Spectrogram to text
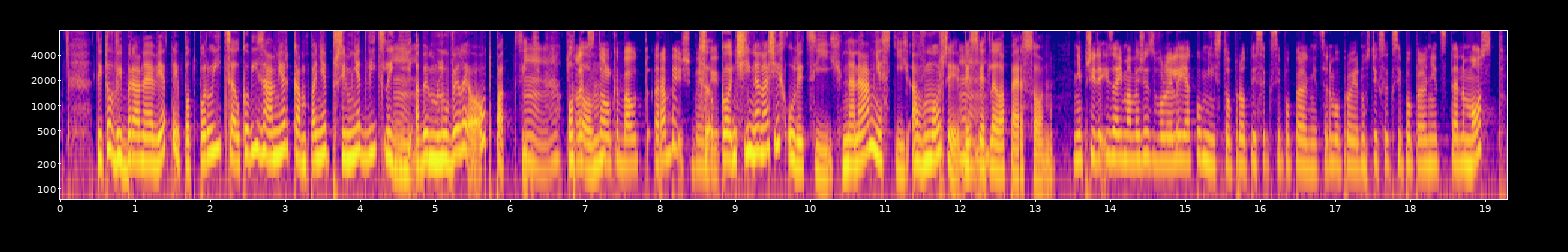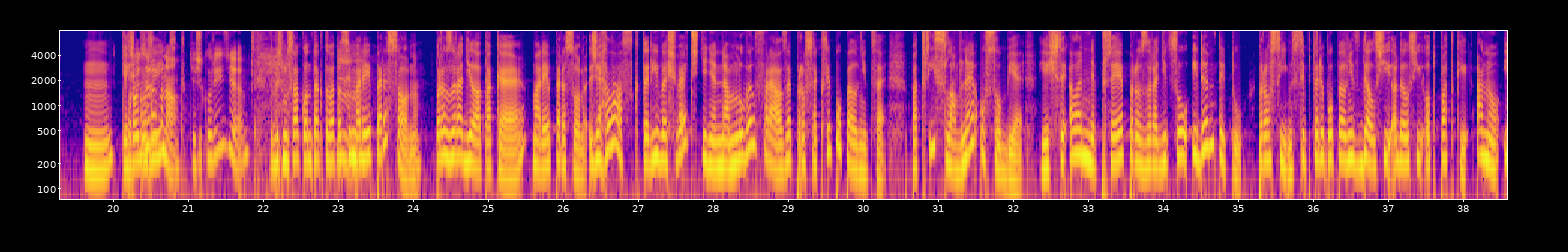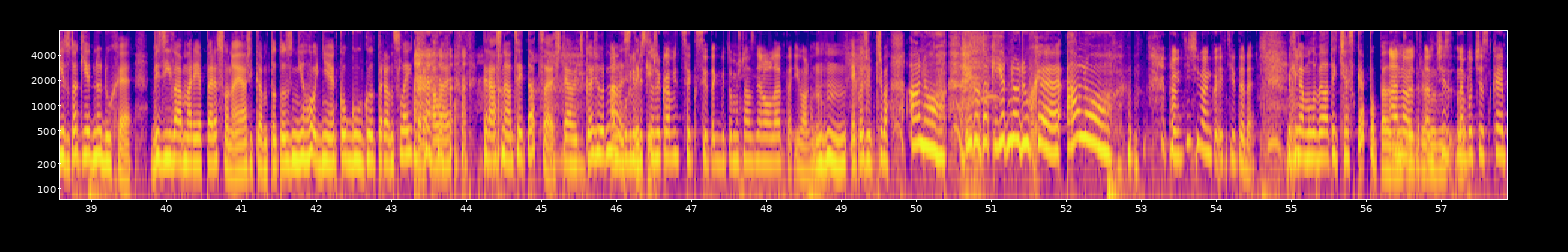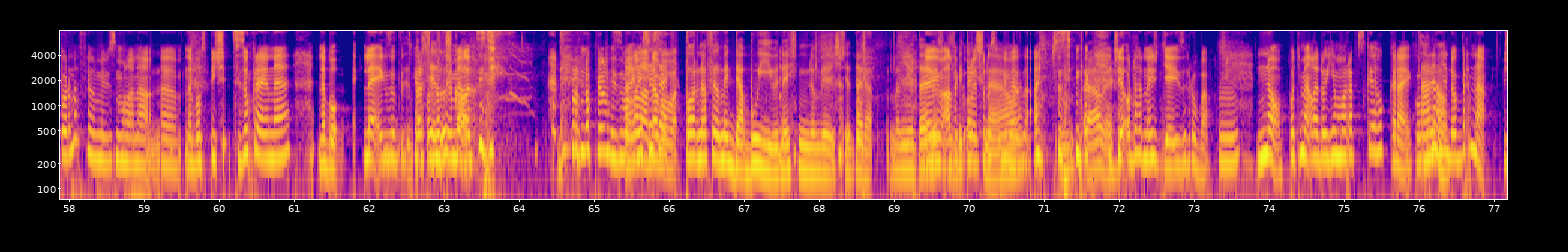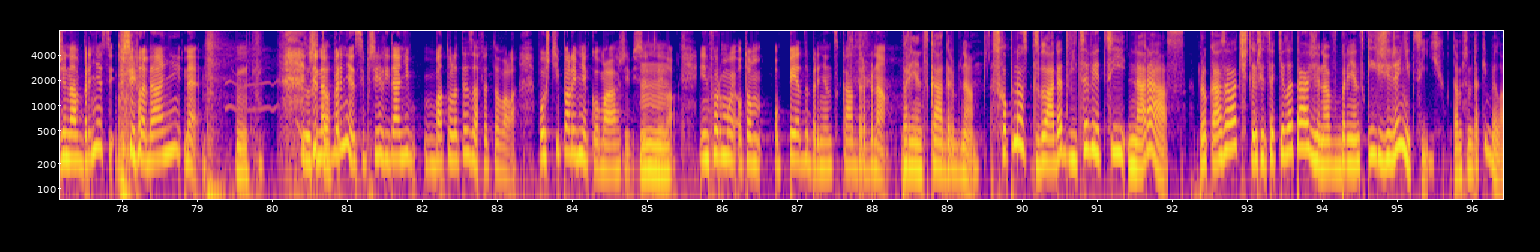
tyto vybrané věty podporují celkový záměr kampaně přimět víc lidí, hmm. aby mluvili o odpadcích. Hmm. O Let's tom, talk about rubbish, baby. co končí na našich ulicích, na náměstích a v moři, Hmm. vysvětlila Persson. Mně přijde i zajímavé, že zvolili jako místo pro ty sexy popelnice nebo pro jednu z těch sexy popelnic ten most. Hmm, těžko Proč zrovna? říct. Těžko říct, že? To bys musela kontaktovat asi Marie Persson. Prozradila také Marie Persson, že hlas, který ve švédštině namluvil fráze pro sexy popelnice, patří slavné osobě, jež si ale nepřeje prozradit svou identitu. Prosím, sypte do popelnic další a další odpadky. Ano, je to tak jednoduché. Vyzývá Marie Persson a já říkám, toto zní hodně jako Google Translator, ale krásná citace, šťávička žurnalistiky. kdybys to řekla víc sexy, tak by to možná znělo lépe, Ivanko. Mhm, jakože třeba, ano, je to tak jednoduché, ano. No vidíš, Ivanko, jak ti to jde. Bych namluvila ty české popelnice. Ano, čes, nebo české pornofilmy bys mohla na, eh, nebo spíš cizokrajné, nebo ne exotické Prostě, pornofilmy, ale cizí pornofilmy Ale jestli se pornofilmy dabují v dnešní době ještě teda. Dla mě to je Nevím, dost ale zbytečné. ale... univerzální, přesně Mm, tak, právě. že odhadneš děj zhruba. No, pojďme ale do Jihomoravského kraje, konkrétně Ano. do Brna. Žena v Brně si při hledání, ne, Zuzko, Žena v Brně si při hlídání batolete zafetovala. Poštípali mě komáři, vysvětlila. Mm. Informuje o tom opět brněnská drbna. Brněnská drbna. Schopnost zvládat více věcí naraz prokázala 40-letá žena v brněnských Židenicích, tam jsem taky byla,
